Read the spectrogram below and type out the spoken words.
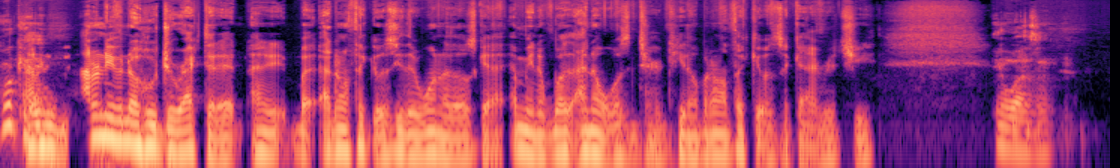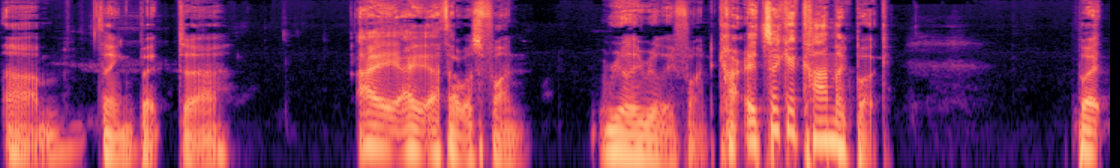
I Okay. don't, even, I don't even know who directed it, I, but I don't think it was either one of those guys. I mean, it was. I know it wasn't Tarantino, but I don't think it was a Guy Ritchie It wasn't. um, thing. But uh, I, I I thought it was fun, really, really fun. It's like a comic book, but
